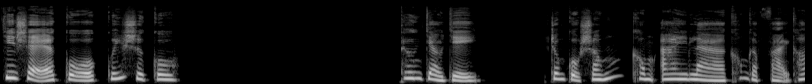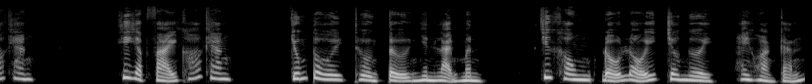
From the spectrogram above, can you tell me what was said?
Chia sẻ của quý sư cô Thương chào chị. Trong cuộc sống không ai là không gặp phải khó khăn. Khi gặp phải khó khăn, chúng tôi thường tự nhìn lại mình, chứ không đổ lỗi cho người hay hoàn cảnh.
